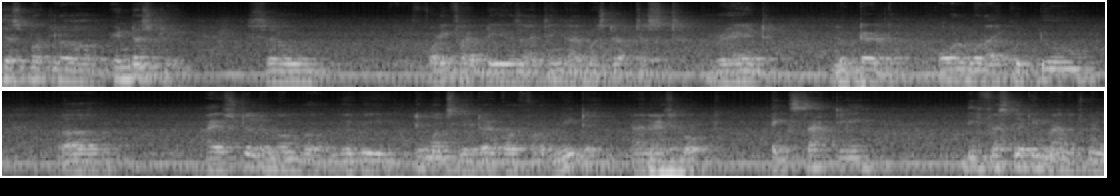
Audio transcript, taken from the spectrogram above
this particular industry. So 45 days I think I must have just read, looked at all what I could do. Uh, I still remember maybe two months later I got for a meeting and I Mhm. spoke exactly the facility management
